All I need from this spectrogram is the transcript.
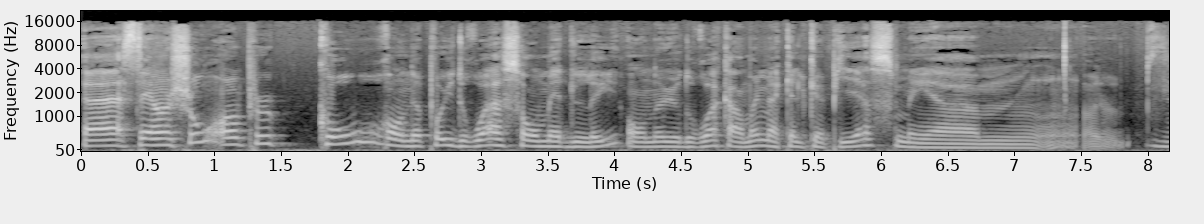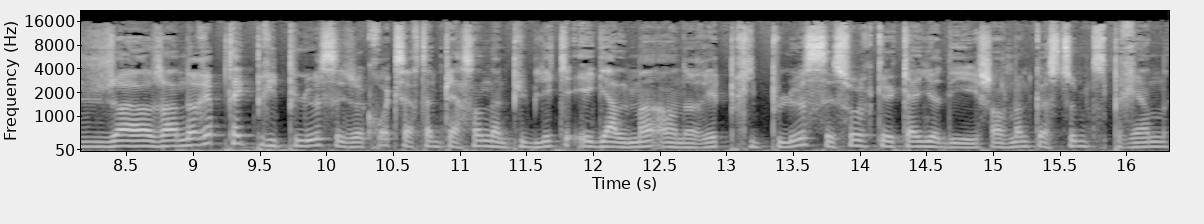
C'était un show un peu court, on n'a pas eu droit à son medley, on a eu droit quand même à quelques pièces, mais euh, j'en j'en aurais peut-être pris plus et je crois que certaines personnes dans le public également en auraient pris plus. C'est sûr que quand il y a des changements de costume qui prennent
